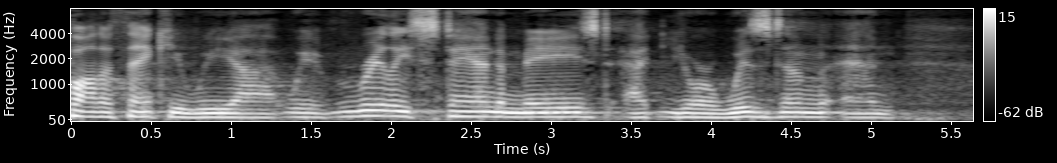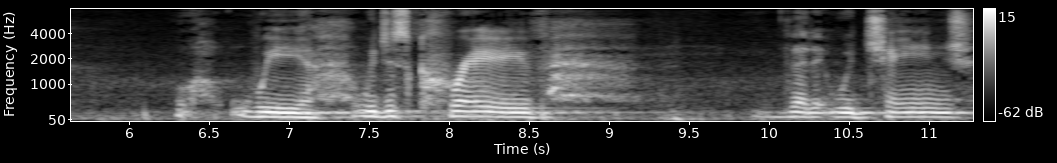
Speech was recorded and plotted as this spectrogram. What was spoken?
Father, thank you. We, uh, we really stand amazed at your wisdom and we, we just crave that it would change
